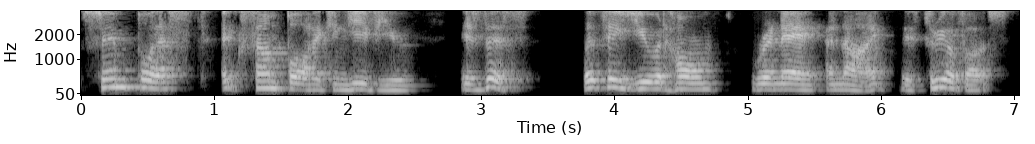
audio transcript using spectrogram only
simplest example I can give you is this. Let's say you at home, Renee and I, the three of us,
